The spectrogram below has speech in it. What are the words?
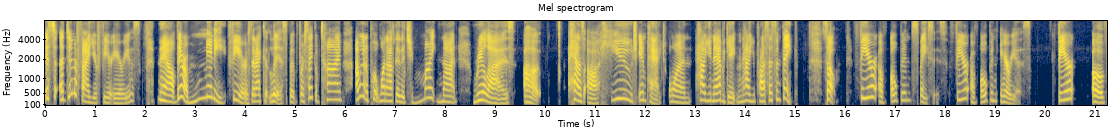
is to identify your fear areas. Now, there are many fears that I could list, but for sake of time, I'm going to put one out there that you might not realize uh, has a huge impact on how you navigate and how you process and think. So, fear of open spaces, fear of open areas, fear of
